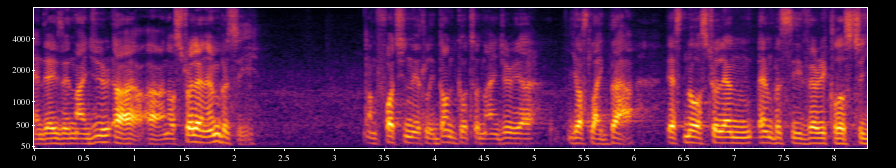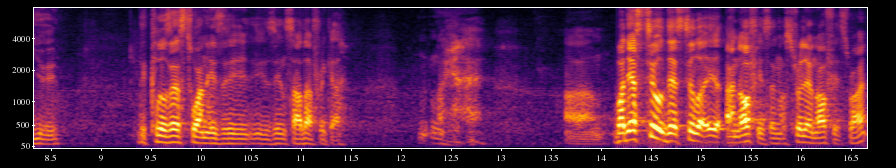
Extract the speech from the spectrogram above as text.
And there's a uh, uh, an Australian embassy. Unfortunately, don't go to Nigeria just like that. There's no Australian embassy very close to you. The closest one is, is in South Africa. um, but there's still, there's still an office, an Australian office, right?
